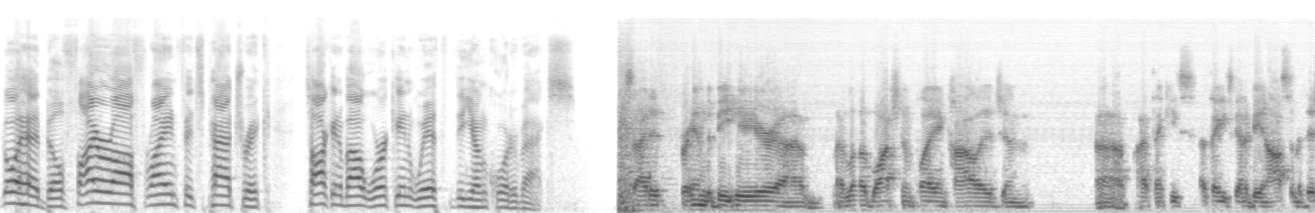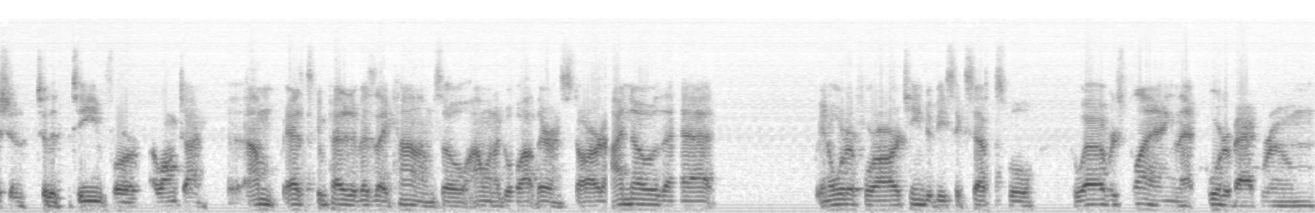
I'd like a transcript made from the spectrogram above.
go ahead, Bill. Fire off Ryan Fitzpatrick talking about working with the young quarterbacks. Excited for him to be here. Um, I love watching him play in college, and uh, I think he's I think he's going to be an awesome addition to the team for a long time. I'm as competitive as they come, so I want to go out there and start. I know that in order for our team to be successful, whoever's playing in that quarterback room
